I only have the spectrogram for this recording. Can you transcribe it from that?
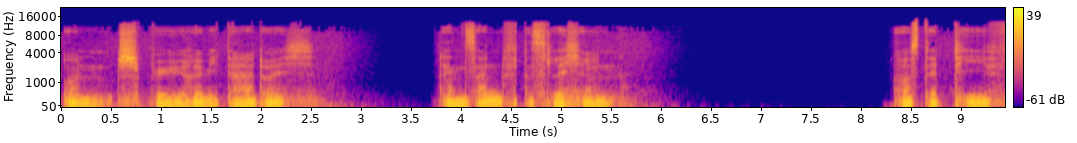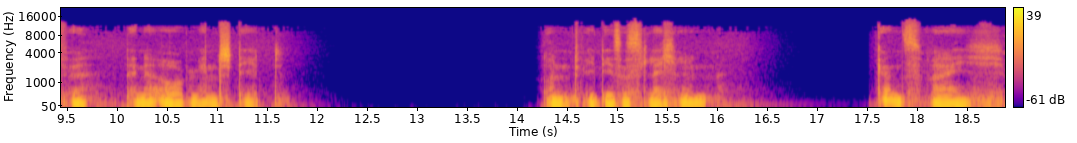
Und spüre, wie dadurch ein sanftes Lächeln aus der Tiefe deiner Augen entsteht. Und wie dieses Lächeln ganz weich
